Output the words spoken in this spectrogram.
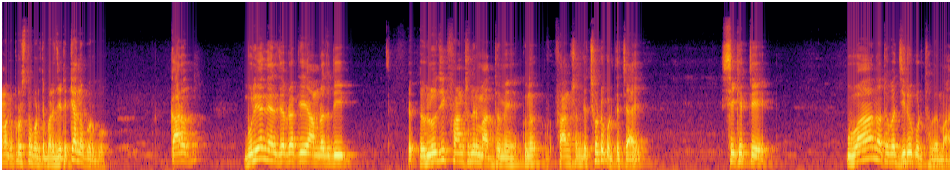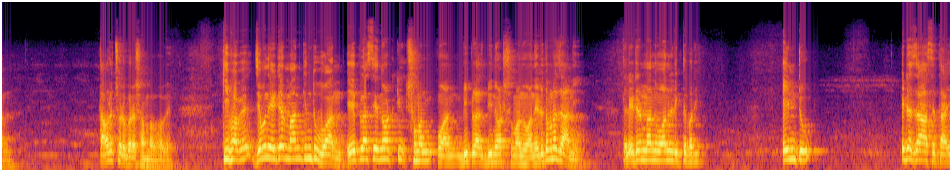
আমাকে প্রশ্ন করতে পারে যে এটা কেন করব? কারণ বুলিয়ান অ্যালজাবরাকে আমরা যদি লজিক ফাংশনের মাধ্যমে কোনো ফাংশনকে ছোট করতে চাই, সেক্ষেত্রে ওয়ান অথবা জিরো করতে হবে মান। তাহলে ছোট করা সম্ভব হবে। কীভাবে? যেমন এটার মান কিন্তু one A plus A not কি সমান one B plus B not সমান ওয়ান এটা তো আমরা জানি। তাহলে এটার মান ওয়ান লিখতে পারি। এন টু এটা যা আছে তাই।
